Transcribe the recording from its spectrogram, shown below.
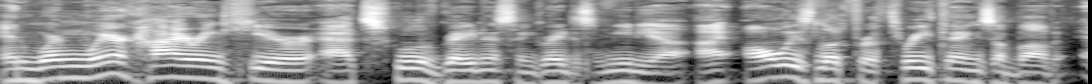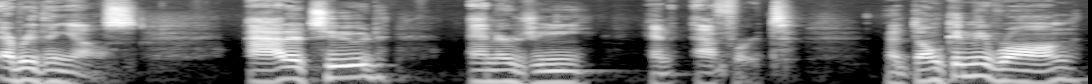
And when we're hiring here at School of Greatness and Greatness Media, I always look for three things above everything else attitude, energy, and effort. Now, don't get me wrong,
